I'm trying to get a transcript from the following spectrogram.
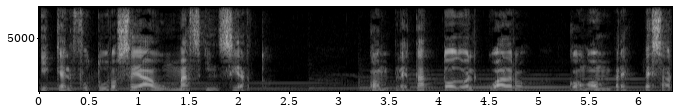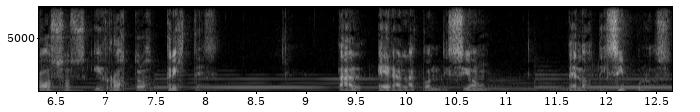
y que el futuro sea aún más incierto. Completad todo el cuadro con hombres pesarosos y rostros tristes. Tal era la condición de los discípulos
